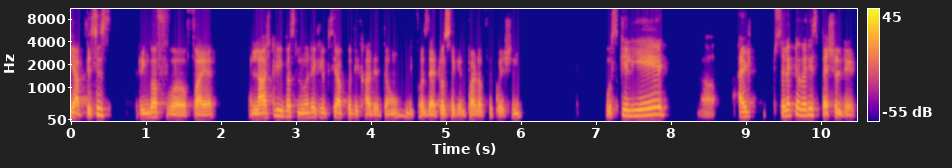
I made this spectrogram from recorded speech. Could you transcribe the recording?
yeah this is ring of fire lastly बस लूनर एक्लिप्स आपको दिखा देता हूँ because that was second part of the question उसके लिए I select a very special date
